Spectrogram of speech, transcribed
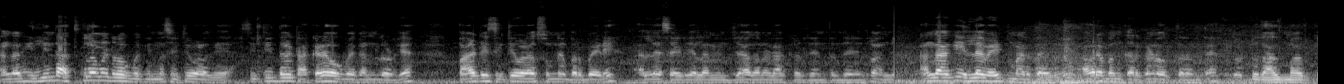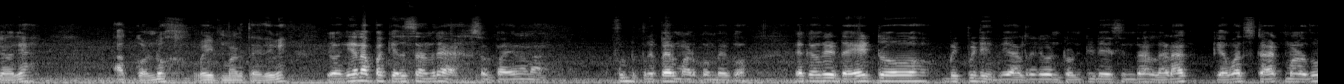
ಹಂಗಾಗಿ ಇಲ್ಲಿಂದ ಹತ್ತು ಕಿಲೋಮೀಟರ್ ಹೋಗ್ಬೇಕು ಇನ್ನು ಸಿಟಿ ಒಳಗೆ. ಸಿಟಿ ದಾಟ್ ಆ ಕಡೆ ಹೋಗ್ಬೇಕು ಅಂದ್ಲೋಡ್ಗೆ ಪಾರ್ಟಿ ಸಿಟಿ ಒಳಗೆ ಸುಮ್ಮನೆ ಬರಬೇಡಿ. ಅಲ್ಲೇ ಸೈಡ್ಗೆಲ್ಲ ನಿಮ್ಮ ಜಾಗ ನೋಡಿ ಹಾಕಿಡ್ರಿ ಅಂತಂದು ಹೇಳಿದ್ರು. ಹಂಗೆ, ಹಂಗಾಗಿ ಇಲ್ಲೇ ವೆಯ್ಟ್ ಮಾಡ್ತಾ ಇದ್ವಿ. ಅವರೇ ಬಂದು ಕರ್ಕೊಂಡು ಹೋಗ್ತಾರಂತೆ. ದೊಡ್ಡದು ಆಲ್ಮಾರ್ ಕೆಳಗೆ ಹಾಕ್ಕೊಂಡು ವೆಯ್ಟ್ ಮಾಡ್ತಾ ಇದ್ದೀವಿ. ಇವಾಗ ಏನಪ್ಪ ಕೆಲಸ ಅಂದರೆ ಸ್ವಲ್ಪ ಏನಾನ ಫುಡ್ ಪ್ರಿಪೇರ್ ಮಾಡ್ಕೊಬೇಕು. ಯಾಕಂದರೆ ಡಯೆಟು ಬಿಟ್ಬಿಟ್ಟಿದ್ವಿ ಆಲ್ರೆಡಿ ಒಂದು ಟ್ವೆಂಟಿ ಡೇಸಿಂದ ಲಡಾಖ್ ಯಾವತ್ತು ಸ್ಟಾರ್ಟ್ ಮಾಡೋದು,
